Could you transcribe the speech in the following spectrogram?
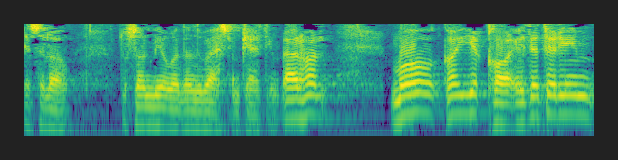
اصلا دوستان می آمدن و بحث می کردیم حال ما گاهی یه قاعده داریم.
